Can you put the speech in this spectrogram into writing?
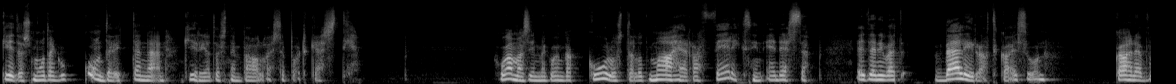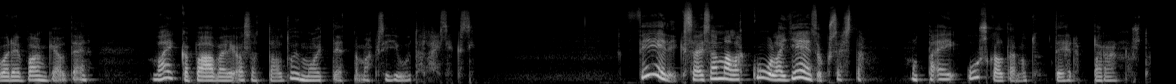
Kiitos muuten, kun kuuntelit tänään Kirjoitusten pauloissa podcastia. Huomasimme, kuinka kuulustelut maaherra Felixin edessä etenivät väliratkaisuun kahden vuoden vankeuteen, vaikka Paavali osoittautui moitteettomaksi juutalaiseksi. Felix sai samalla kuulla Jeesuksesta, mutta ei uskaltanut tehdä parannusta.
